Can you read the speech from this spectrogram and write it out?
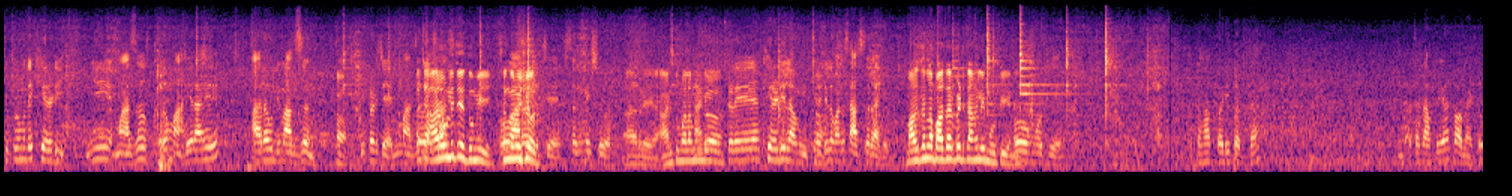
चिपळूणमध्ये खेरडी. मी माझं खरं माहेर आहे आरवली मागजण. हा. तिकडचे आहे माझं अच्छा आरवलीचे आहे तुम्ही? हो, संगमेश्वर? आरवलीचे आहे, संगमेश्वर. अरे आणि तुम्हाला मग आणि इकडे खेरडीला मी खेरडीला माझं सासर आहे. मागजनला बाजारपेठ चांगली मोठी आहे ना? हो मोठी आहे. आता हा कढीपत्ता आता टाकूया टोमॅटो.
